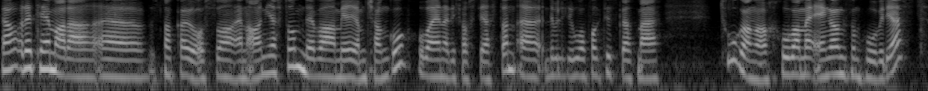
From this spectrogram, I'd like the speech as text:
Ja, og det temaet der eh, snakka jo også en annen gjest om. Det var Miriam Chango. Hun var en av de første gjestene. Eh, det vil si, hun har faktisk vært med to ganger. Hun var med en gang som hovedgjest.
